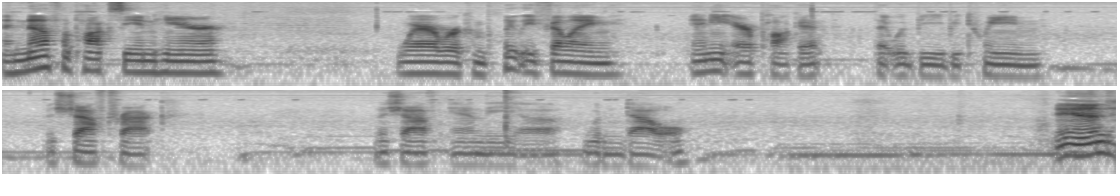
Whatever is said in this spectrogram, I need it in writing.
enough epoxy in here where we're completely filling any air pocket that would be between the shaft track, the shaft and the uh, wooden dowel. And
